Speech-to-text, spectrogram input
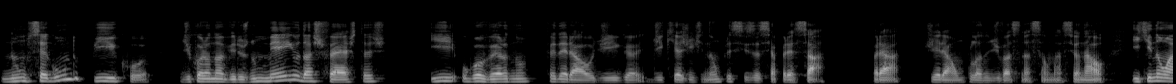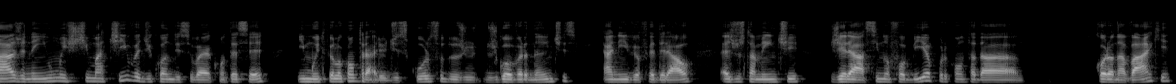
num segundo pico de coronavírus no meio das festas, e o governo federal diga de que a gente não precisa se apressar para gerar um plano de vacinação nacional e que não haja nenhuma estimativa de quando isso vai acontecer, e muito pelo contrário, o discurso dos, dos governantes a nível federal é justamente gerar sinofobia por conta da Coronavac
